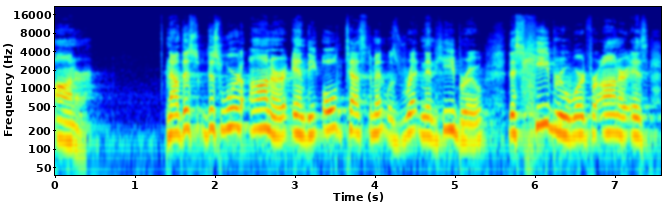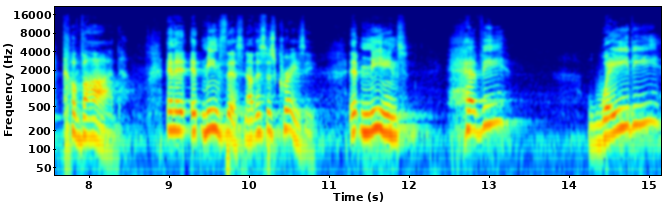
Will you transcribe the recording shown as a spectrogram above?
honor. Now, this, this word honor in the Old Testament was written in Hebrew. This Hebrew word for honor is kavod. And it, it means this. Now, this is crazy. It means heavy weighty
